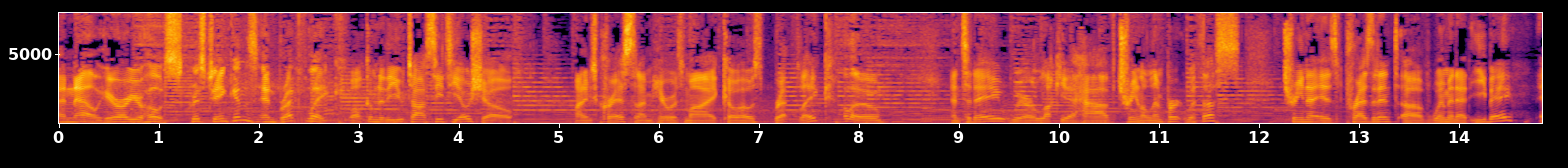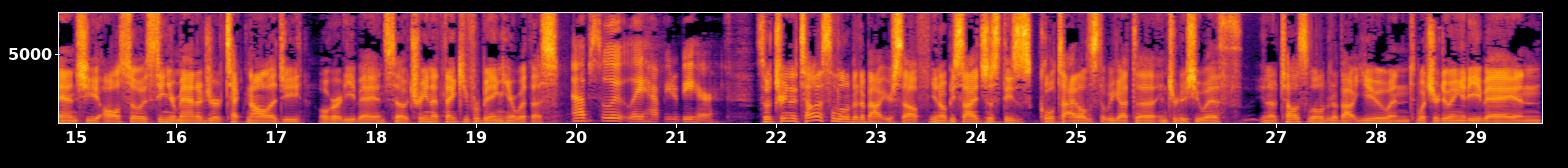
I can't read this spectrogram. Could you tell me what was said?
And now, here are your hosts, Chris Jenkins and Brett Flake. Welcome to the Utah CTO Show. My name's Chris, and I'm here with my co host, Brett Flake. Hello. And today we are lucky to have Trina Limpert with us. Trina is president of Women at eBay, and she also is senior manager of technology over at eBay. And so, Trina, thank you for being here with us. Absolutely happy to be here. So, Trina, tell us a little bit about yourself. You know, besides just these cool titles that we got to introduce you with, you know, tell us a little bit about you and what you're doing at eBay and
